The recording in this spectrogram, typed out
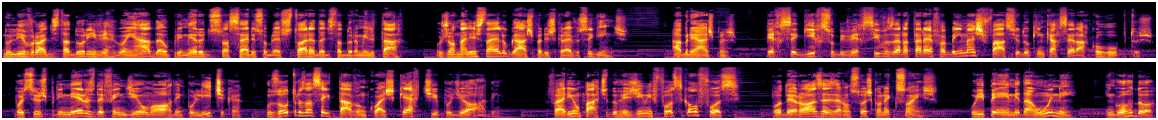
No livro A Ditadura Envergonhada, o primeiro de sua série sobre a história da ditadura militar, o jornalista Hélio Gaspar escreve o seguinte: abre aspas. Perseguir subversivos era tarefa bem mais fácil do que encarcerar corruptos, pois se os primeiros defendiam uma ordem política, os outros aceitavam quaisquer tipo de ordem. Fariam parte do regime fosse qual fosse. Poderosas eram suas conexões. O IPM da Uni engordou,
